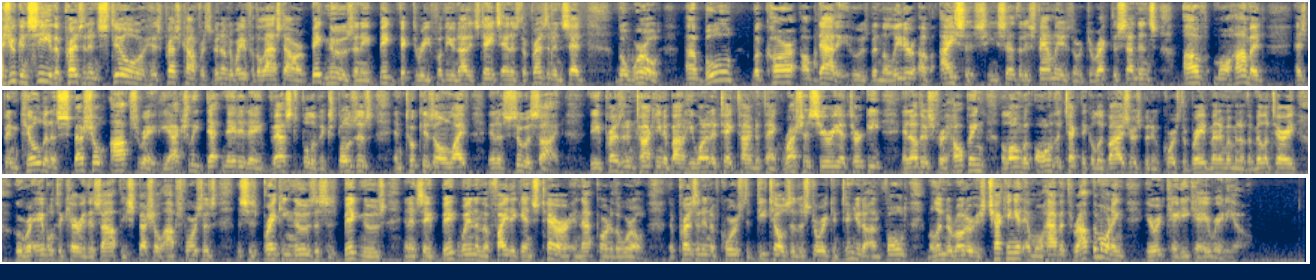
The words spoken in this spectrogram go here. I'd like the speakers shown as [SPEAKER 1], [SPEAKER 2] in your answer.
[SPEAKER 1] As you can see, the president still, his press conference has been underway for the last hour. Big news and a big victory for the United States. And as the president said, the world. Abu Bakr al-Baghdadi, who has been the leader of ISIS, he said that his family is the direct descendants of Mohammed, has been killed in a special ops raid. He actually detonated a vest full of explosives and took his own life in a suicide the president talking about he wanted to take time to thank Russia, Syria, Turkey, and others for helping, along with all of the technical advisors, but of course the brave men and women of the military who were able to carry this out, these special ops forces. This is breaking news, this is big news, and it's a big win in the fight against terror in that part of the world. The president, of course, the details of the story continue to unfold. Melinda Roeder is checking it, and we'll have it throughout the morning here at KDKA Radio.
